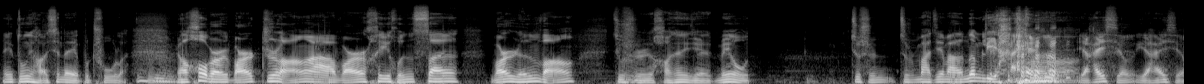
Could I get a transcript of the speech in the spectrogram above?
那个东西好像现在也不出了，嗯然后后边玩只狼啊，玩黑魂三，玩人王，就是好像也没有，就是就是骂街骂的那么厉害嗯，也还行，也还行，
